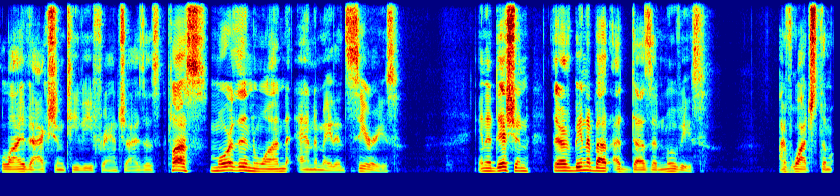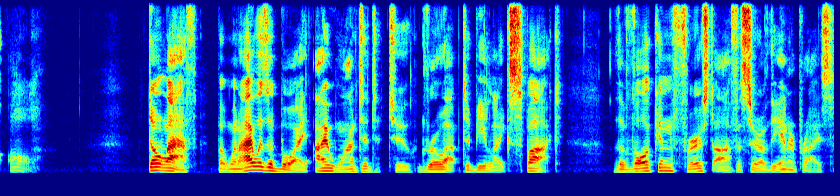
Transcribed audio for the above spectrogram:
live action TV franchises, plus more than one animated series. In addition, there have been about a dozen movies. I've watched them all. Don't laugh, but when I was a boy, I wanted to grow up to be like Spock, the Vulcan first officer of the Enterprise.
